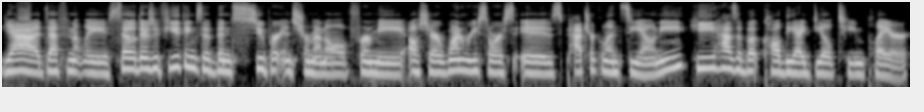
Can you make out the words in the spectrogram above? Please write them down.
Yeah, definitely. So there's a few things that have been super instrumental for me. I'll share one resource is Patrick Lencioni. He has a book called The Ideal Team Player.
